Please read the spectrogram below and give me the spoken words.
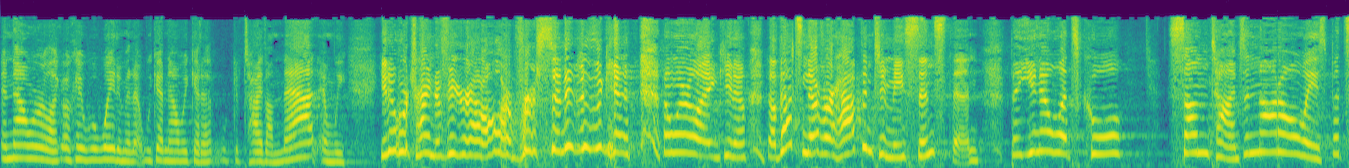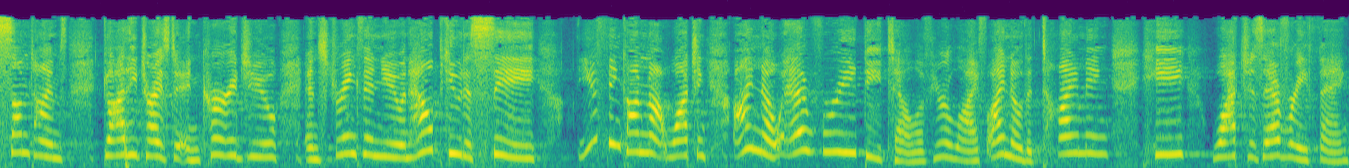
And now we're like, okay, well, wait a minute. We got now we got to tithe on that, and we, you know, we're trying to figure out all our percentages again. And we're like, you know, now that's never happened to me since then. But you know what's cool? Sometimes, and not always, but sometimes God, He tries to encourage you and strengthen you and help you to see you think I'm not watching? I know every detail of your life. I know the timing. He watches everything.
